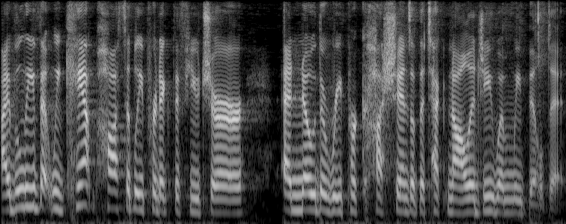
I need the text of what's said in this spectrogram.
I believe that we can't possibly predict the future and know the repercussions of the technology when we build it.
